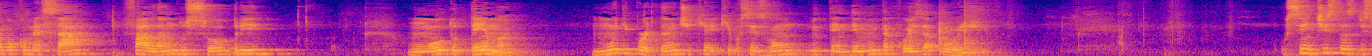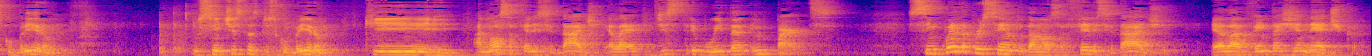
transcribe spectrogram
vou começar falando sobre um outro tema muito importante que, que vocês vão entender muita coisa hoje. Os cientistas descobriram, os cientistas descobriram que a nossa felicidade ela é distribuída em partes. 50% da nossa felicidade ela vem da genética.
